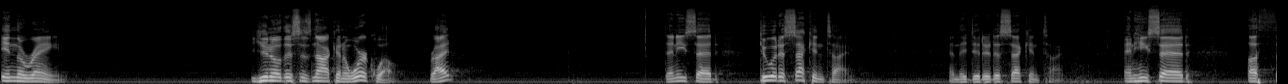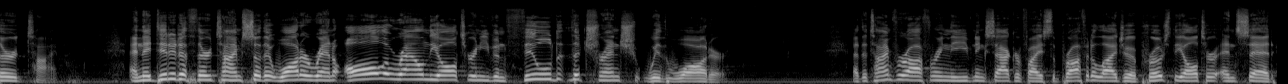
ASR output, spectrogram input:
in the rain, you know this is not going to work well, right? Then he said, Do it a second time. And they did it a second time. And he said, A third time. And they did it a third time so that water ran all around the altar and even filled the trench with water. At the time for offering the evening sacrifice, the prophet Elijah approached the altar and said,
